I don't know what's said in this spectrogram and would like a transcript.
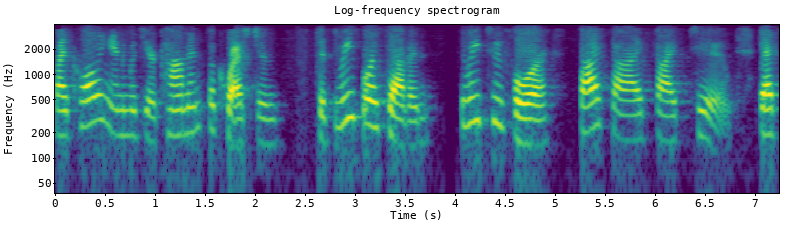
by calling in with your comments or questions to 347-324-5552. That's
